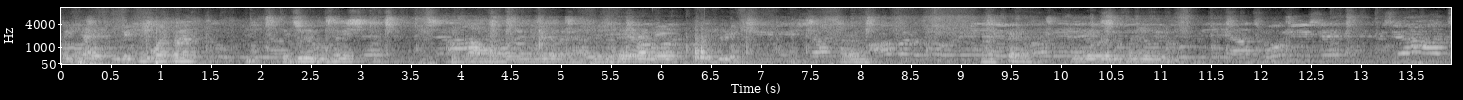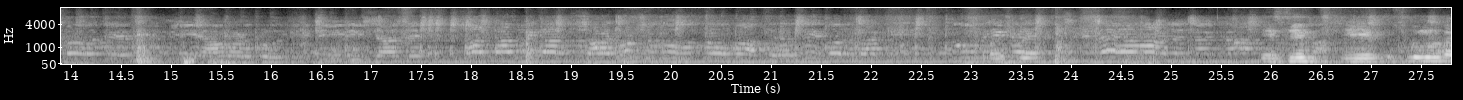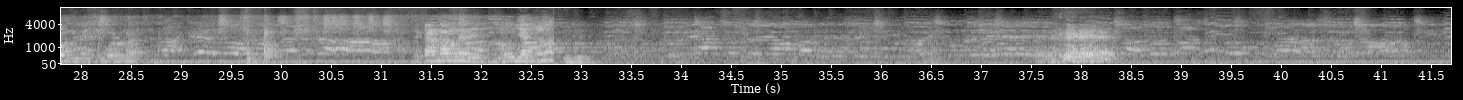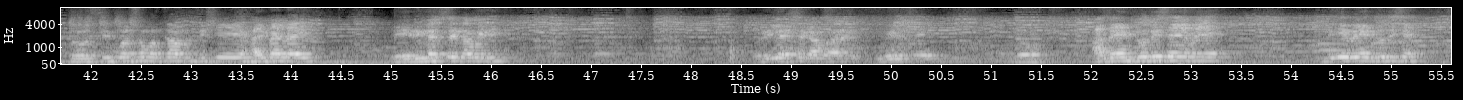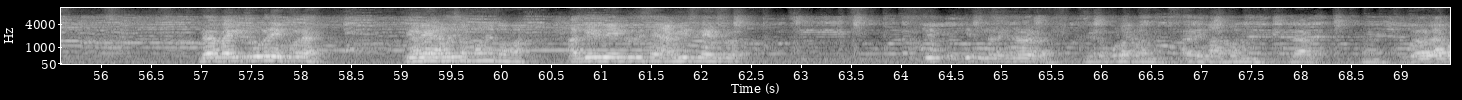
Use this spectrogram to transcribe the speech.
বেশি বেশি কষ্ট না এর দূরে সেম এ শুরু মূল কাম বেশি বড় না। ঠান্ডা মানে রে ইয়া না? তো সিম্পল সমান কাম বেশি হাই ফাই নাই এই রিল্যাক্সের কাম এলি রিল্যাক্সের কাম আর মেরেছে তো আজ ইন্ট্রো দিছে ভাই লিখে ভাই ইন্ট্রো দিছে না ভাই কিছু বলে কো না এই ভাই আমি intro সব মনে জমা আগে ভাই ইন্ট্রো দিছে আমি দিছি না ইন্ট্রো ঠিক ঠিক না না না এটা বলা বান আরে লাভ বান লাভ। হ্যাঁ। জল লাভ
